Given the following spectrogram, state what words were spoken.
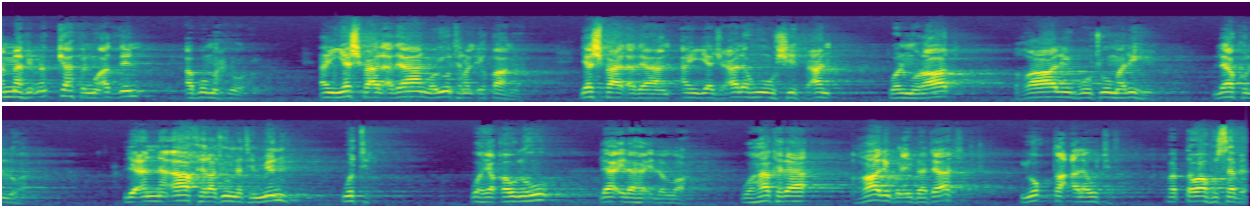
أما في مكة فالمؤذن أبو محذور. أن يشفع الأذان ويوتر الإقامة. يشفع الأذان أن يجعله شفعا. والمراد غالب جمله لا كلها. لأن آخر جملة منه وتر. وهي قوله لا إله إلا الله. وهكذا غالب العبادات يقطع على وتر فالطواف سبع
